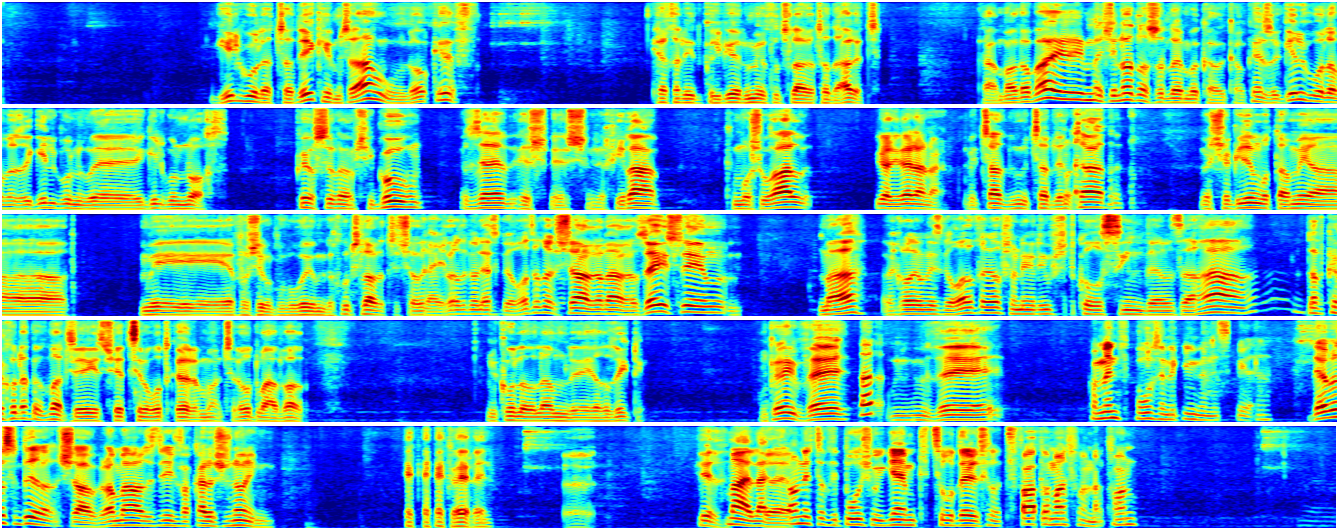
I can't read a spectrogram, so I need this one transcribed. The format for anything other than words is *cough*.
גילגול הצדיק ימצאו, לא כיף. ככה להתגלגל מחוץ לארץ עד הארץ. אמר רבי, מכינות לעשות להם בקרקע. כן, זה גילגול, אבל זה גילגול נוח. כן, עושים להם שיגור, וזה, יש מחילה, כמו שועל, גלגל ענק. מצד לצד, משגרים אותם מה... מאיפה שהם קבורים בחוץ לארץ, ישר נהר הזייסים. מה? אנחנו לא יודעים לסגור את זה, שאני יודעים פשוט קורסים בארצה. דווקא יכול להיות בזמן שיש צינורות כאלה, צינורות מעבר. מכל העולם להר. אוקיי, ו... ו... כל מיני סיפורים שנקים ונסביר. זה לא מסביר עכשיו, למה זה יבקע לשינויים? מה, לא את הסיפור שהוא הגיע עם קיצור דרך של צפת או משהו, נכון?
